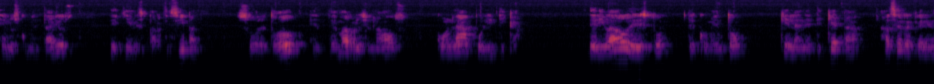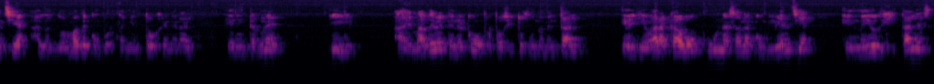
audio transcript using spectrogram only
en los comentarios de quienes participan, sobre todo en temas relacionados con la política. Derivado de esto, te comento que la etiqueta hace referencia a las normas de comportamiento general en Internet y además debe tener como propósito fundamental el llevar a cabo una sana convivencia en medios digitales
